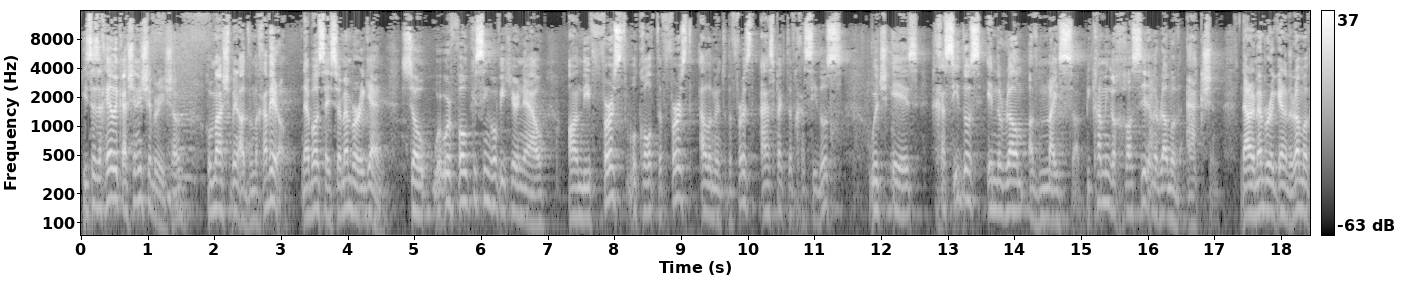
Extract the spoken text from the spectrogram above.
He says, "Achelik hasheni sheberishon hu mashmin adam lechavero." Now, say, so remember again. So we're focusing over here now on the first, we'll call it the first element, or the first aspect of Chasidus, which is Chasidus in the realm of Maisa, becoming a Chasid in the realm of action. Now remember again, in the realm of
